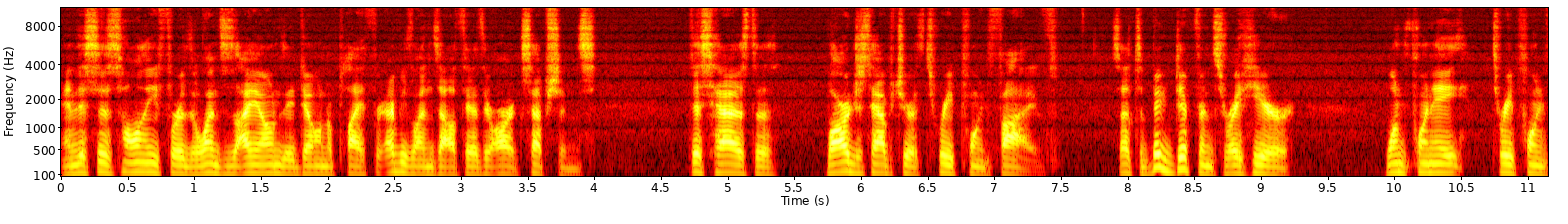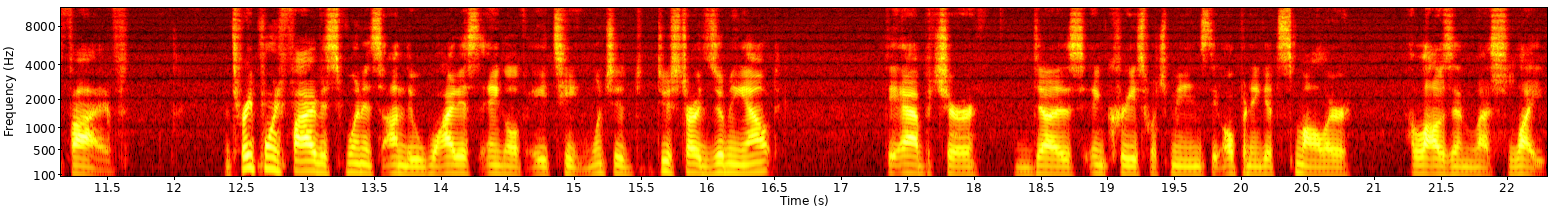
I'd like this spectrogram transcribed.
and this is only for the lenses I own, they don't apply for every lens out there, there are exceptions. This has the largest aperture of 3.5. So that's a big difference right here, 1.8, 3.5. And 3.5 is when it's on the widest angle of 18. Once you do start zooming out, the aperture does increase, which means the opening gets smaller, allows in less light.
